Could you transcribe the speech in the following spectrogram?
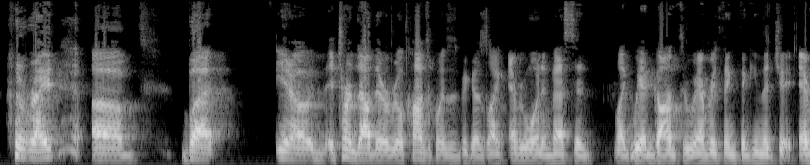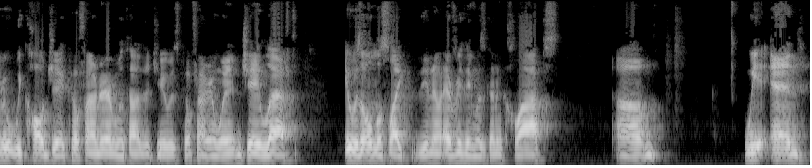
right? Um, but you know, it turns out there were real consequences because like everyone invested, like we had gone through everything thinking that Jay, every, we called Jay co-founder. Everyone thought that Jay was co-founder. And when Jay left, it was almost like, you know, everything was going to collapse. Um, we, and,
